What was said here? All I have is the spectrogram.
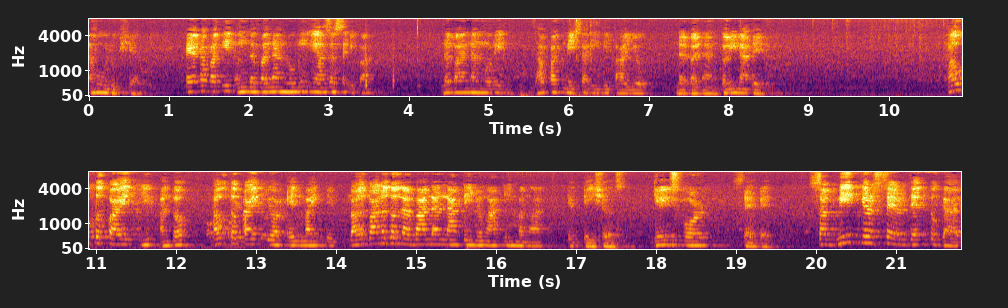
Nahulog siya. Kaya kapatid, ang labanan, huwag mong iasa sa iba. Labanan mo rin. Dapat may sarili tayo labanan. Tuloy natin. How to fight, ano? How to fight your and my temp- Pa- Paano daw labanan natin yung ating mga temptations? James 4, 7. Submit yourself then to God,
